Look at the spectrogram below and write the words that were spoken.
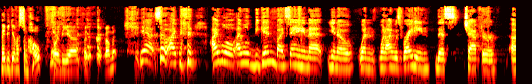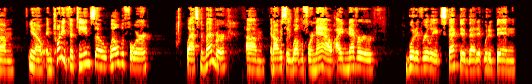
Maybe give us some hope for the uh, for the current moment. Yeah. So I I will I will begin by saying that you know when when I was writing this chapter, um, you know, in 2015, so well before last November, um, and obviously well before now, I never would have really expected that it would have been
